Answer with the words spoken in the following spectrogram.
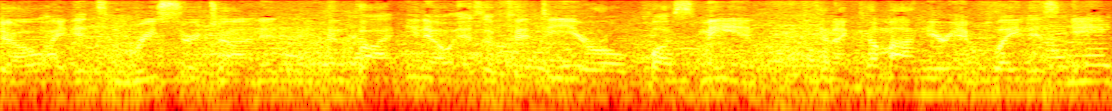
show. I did some research on it and thought, you know, as a 50-year-old plus man, can I come out here and play this And game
